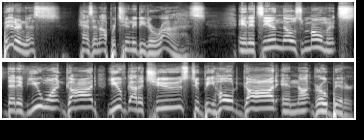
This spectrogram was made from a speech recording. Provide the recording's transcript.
bitterness has an opportunity to rise and it's in those moments that if you want God, you've got to choose to behold God and not grow bitter.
